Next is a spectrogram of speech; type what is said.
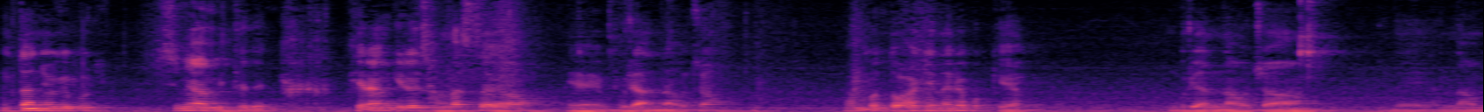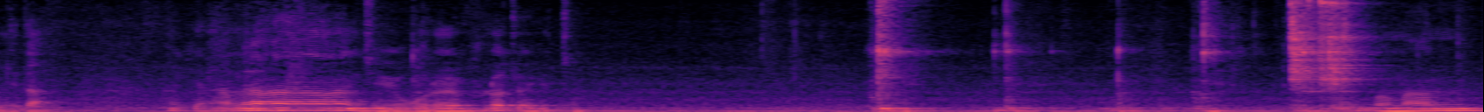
일단 여기 보시면 밑에 네- 계량기를 잠갔어요. 예, 물이 안 나오죠? 한 번 더 확인을 해볼게요. 물이 안 나오죠? 네, 안 나옵니다. 확인하면 이제 요거를 풀어줘야겠죠. 한 번만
